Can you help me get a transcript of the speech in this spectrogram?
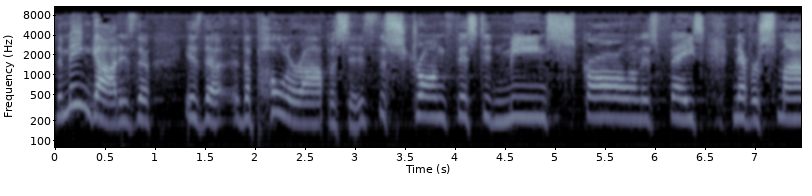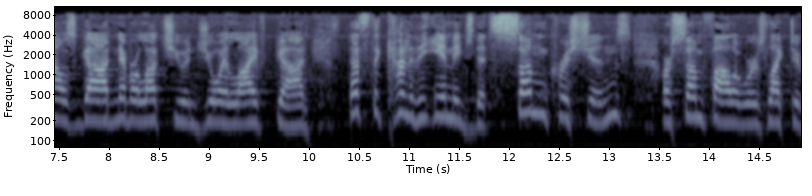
The mean God is the is the, the polar opposite. It's the strong fisted, mean, scarl on his face, never smiles God, never lets you enjoy life God. That's the kind of the image that some Christians or some followers like to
